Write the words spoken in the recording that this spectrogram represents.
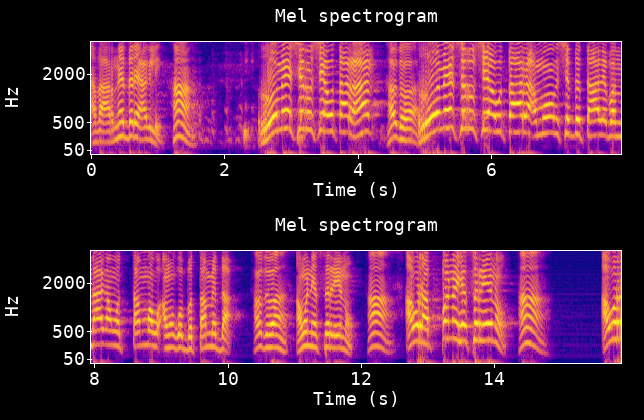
ಅದು ಆರನೇದರೆ ಆಗ್ಲಿ. ಹಾ. ರೋಮೇಶ ಋಷಿ ಅವತಾರ. ಹೌದು. ರೋಮೇಶ ಋಷಿ ಅವತಾರ ಅಮೋಘ ಸಿದ್ಧ ತಾಳೆ ಬಂದಾಗ ಅವ ತಮ್ಮ ಅವಗೊಬ್ಬ ತಮ್ಮಿದ್ದ. ಹೌದು. ಅವನ ಹೆಸರೇನು? ಹಾ. ಅವ್ರ ಅಪ್ಪನ ಹೆಸರೇನು? ಹಾ. ಅವರ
